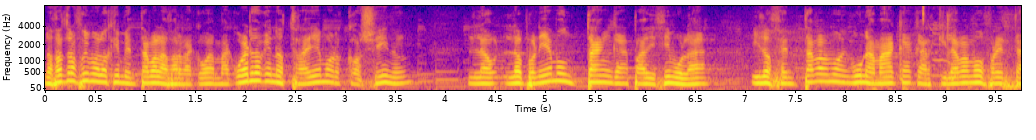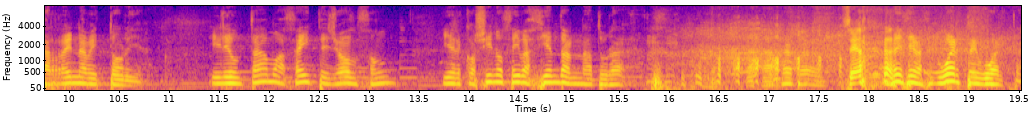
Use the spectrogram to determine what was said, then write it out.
Nosotros fuimos los que inventamos las barbacoas. Me acuerdo que nos traíamos el cocino, lo, lo poníamos un tanga para disimular y lo sentábamos en una hamaca que alquilábamos frente a Reina Victoria. Y le untábamos aceite Johnson y el cocino se iba haciendo al natural. O sea, huerta y huerta.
